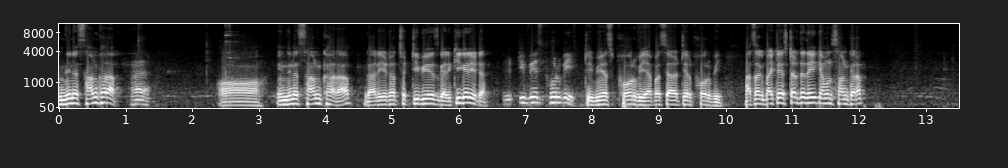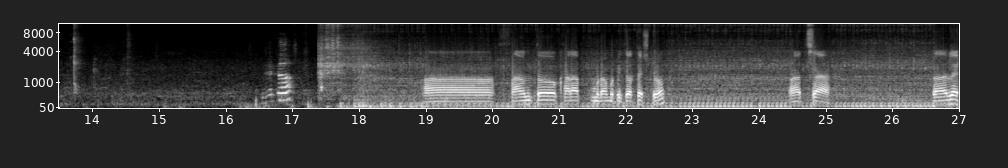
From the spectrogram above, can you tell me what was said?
ইঞ্জিনের সাউন্ড খারাপ? হ্যাঁ। ও ইঞ্জিনের সাউন্ড খারাপ। গাড়ি এটা হচ্ছে টিভিএস গাড়ি। কি গাড়ি এটা? TVS four V TVS four V অ্যাপাসে R T R four V আচ্ছা বাইকটা স্টার্ট দিয়ে দেখি কেমন সাউন্ড খারাপ। সাউন্ড তো খারাপ মোটামুটি যথেষ্ট। আচ্ছা তাহলে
